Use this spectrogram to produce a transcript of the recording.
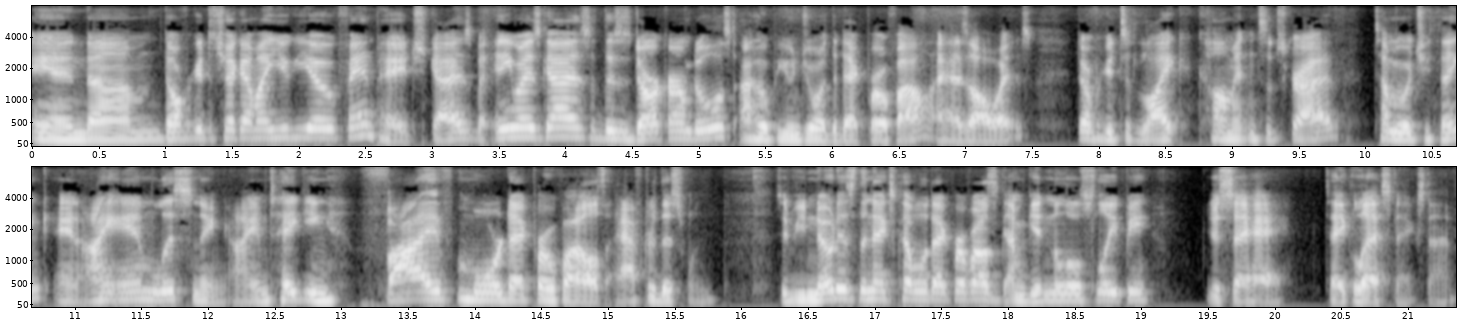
And um, don't forget to check out my Yu Gi Oh! fan page, guys. But, anyways, guys, this is Dark Armed Duelist. I hope you enjoyed the deck profile, as always. Don't forget to like, comment, and subscribe. Tell me what you think. And I am listening. I am taking five more deck profiles after this one. So, if you notice the next couple of deck profiles, I'm getting a little sleepy, just say, hey, take less next time.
